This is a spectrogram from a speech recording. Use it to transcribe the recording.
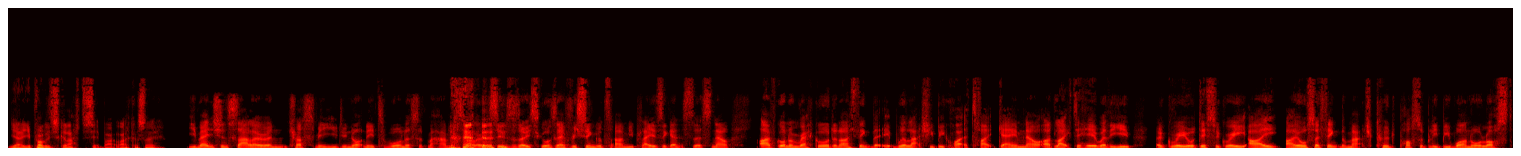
yeah, you're probably just gonna have to sit back, like I say. You mentioned Salah, and trust me, you do not need to warn us of Mohamed Salah. it seems as though he scores every single time he plays against us. Now, I've gone on record, and I think that it will actually be quite a tight game. Now, I'd like to hear whether you agree or disagree. I, I also think the match could possibly be won or lost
